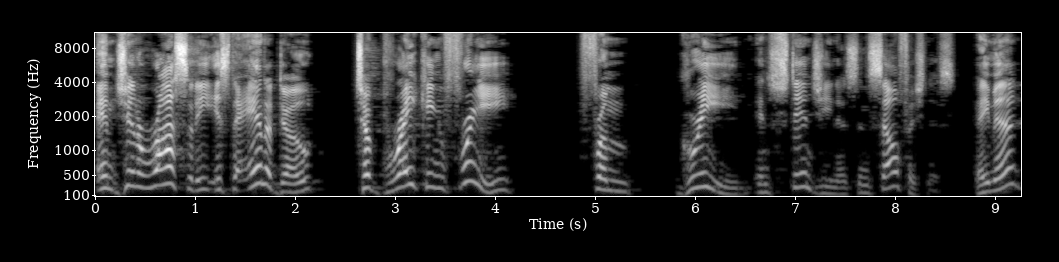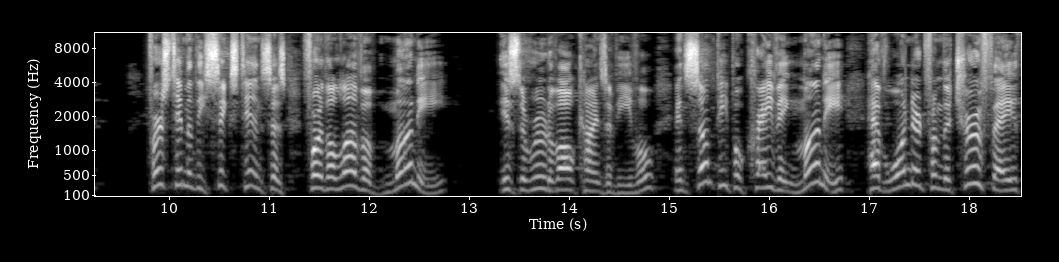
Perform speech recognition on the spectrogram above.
And generosity is the antidote to breaking free from greed and stinginess and selfishness. Amen? 1 Timothy 6.10 says, For the love of money is the root of all kinds of evil, and some people craving money have wandered from the true faith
